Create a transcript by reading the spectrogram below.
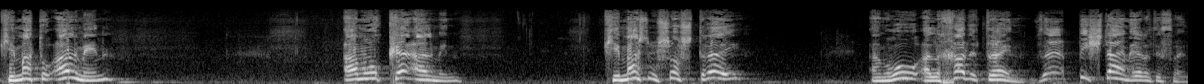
כמעט הוא עלמין, אמרו כעלמין. כי משהו שוש תרי, אמרו על חד טריין. זה פי שתיים ארץ ישראל.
